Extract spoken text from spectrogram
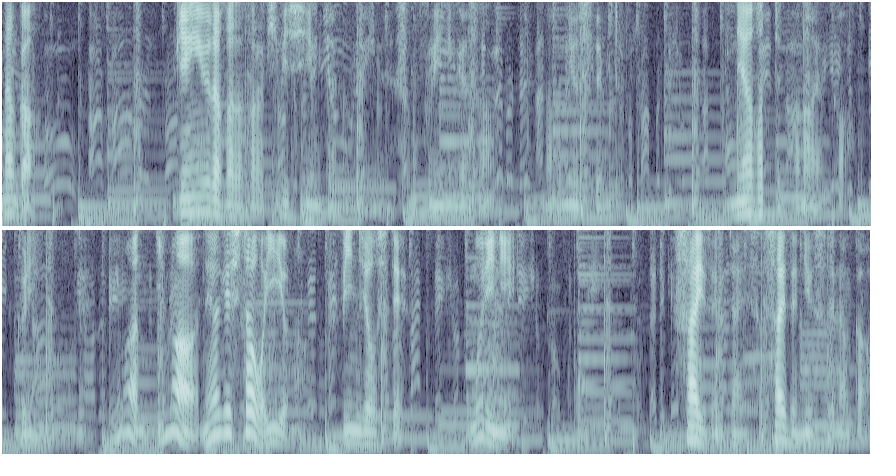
なんか、原油高だから厳しいみたいなのね、そのクリーニング屋さん、なんかニュースで見た、値上がってんのかな、やっぱ、クリーニングもね。今、今、値上げした方がいいよな。便乗して。無理に、サイズみたいにさ、サイズニュースでなんか、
